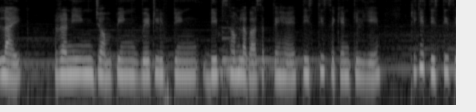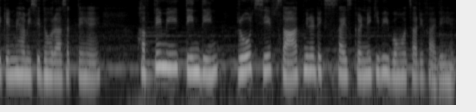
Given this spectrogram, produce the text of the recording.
Like running jumping weight lifting dips हम लगा सकते हैं तीस तीस सेकेंड के लिए। ठीक है तीस तीस सेकेंड में हम इसे दोहरा सकते हैं। हफ़्ते में तीन दिन रोज सिर्फ़ सात मिनट एक्सरसाइज करने के भी बहुत सारे फ़ायदे हैं।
